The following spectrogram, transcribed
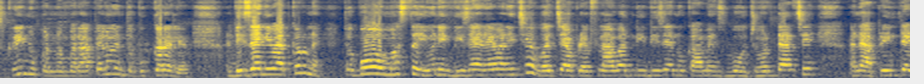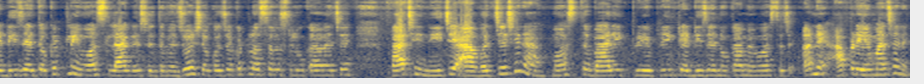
સ્ક્રીન ઉપર નંબર આપેલો હોય ને તો બુક કરાવી લેવાય. ડિઝાઇનની વાત કરું ને, તો બહુ મસ્ત યુનિક ડિઝાઇન રહેવાની છે. વચ્ચે આપણે ફ્લાવરની ડિઝાઇનનું કામ બહુ જોરદાર છે અને આ પ્રિન્ટેડ ડિઝાઇન તો કેટલી મસ્ત લાગે છે. તમે જોઈ શકો છો કેટલો સરસ લુક આવે છે. પાછી નીચે આ વચ્ચે છે ને મસ્ત બારીક પ્રિન્ટેડ ડિઝાઇનનું કામ મસ્ત છે. અને આપણે એમાં છે ને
